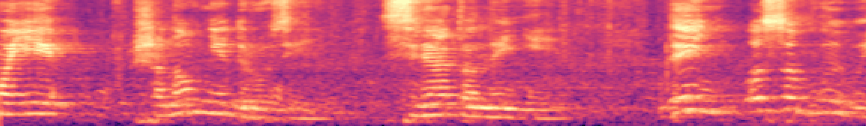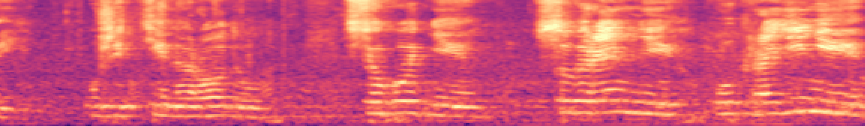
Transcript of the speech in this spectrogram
Мої шановні друзі, свято нині, день особливий у житті народу. Сьогодні в суверенній Україні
